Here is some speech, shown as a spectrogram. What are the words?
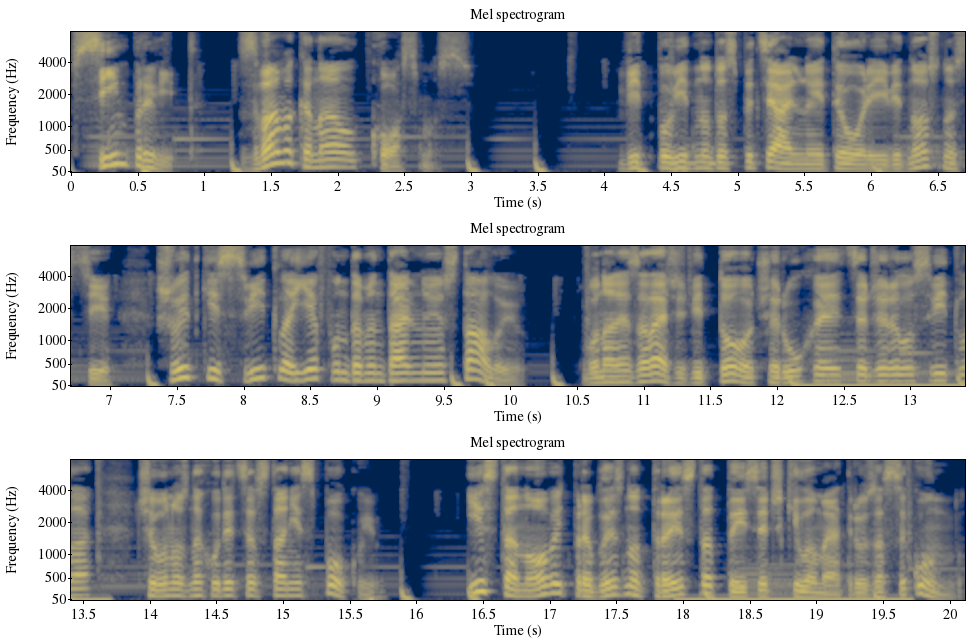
Всім привіт! З вами канал Космос. Відповідно до спеціальної теорії відносності, швидкість світла є фундаментальною сталою. Вона не залежить від того, чи рухається джерело світла, чи воно знаходиться в стані спокою, і становить приблизно 300 тисяч кілометрів за секунду.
